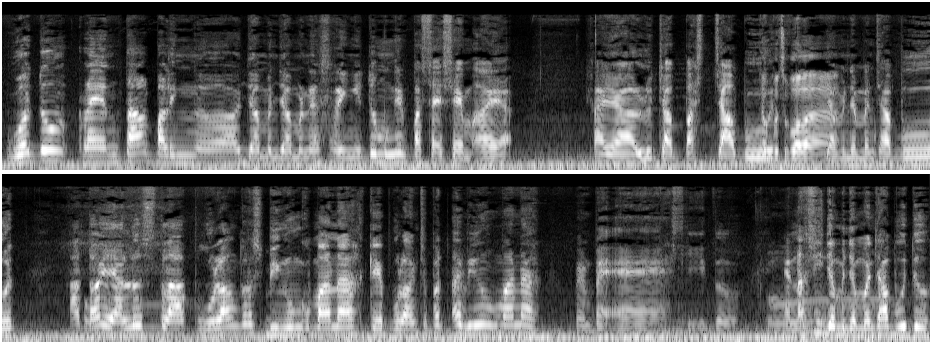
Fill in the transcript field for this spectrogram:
gua tuh rental paling zaman zamannya sering itu mungkin pas SMA ya kayak lu cap- pas cabut Cabut sekolah. zaman zaman cabut atau ya lu setelah pulang terus bingung ke mana kayak pulang cepet ah bingung ke mana main PS gitu Oh. enak sih zaman zaman cabut tuh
